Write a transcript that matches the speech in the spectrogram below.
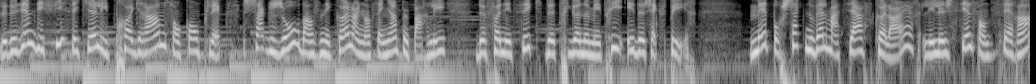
Le deuxième défi, c'est que les programmes sont complexes. Chaque jour, dans une école, un enseignant peut parler de phonétique, de trigonométrie et de Shakespeare. Mais pour chaque nouvelle matière scolaire, les logiciels sont différents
